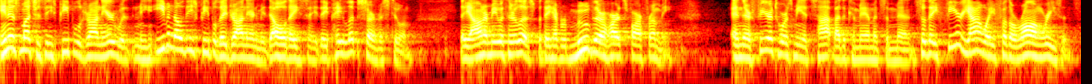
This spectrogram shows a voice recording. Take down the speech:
Inasmuch as these people draw near with me, even though these people they draw near to me, oh, they say they pay lip service to them. They honor me with their lips, but they have removed their hearts far from me. And their fear towards me is taught by the commandments of men. So they fear Yahweh for the wrong reasons.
